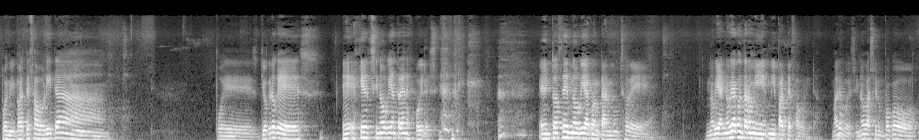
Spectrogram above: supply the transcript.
Pues mi parte favorita, pues yo creo que es, eh, es que si no voy a entrar en spoilers. Entonces no voy a contar mucho de, no voy a, no voy a contar mi, mi parte favorita, ¿vale? Porque si no va a ser un poco,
